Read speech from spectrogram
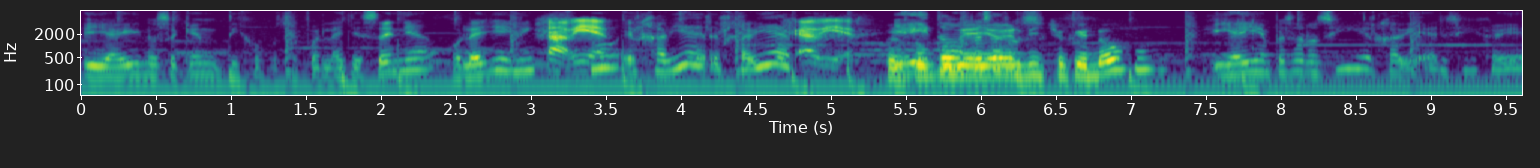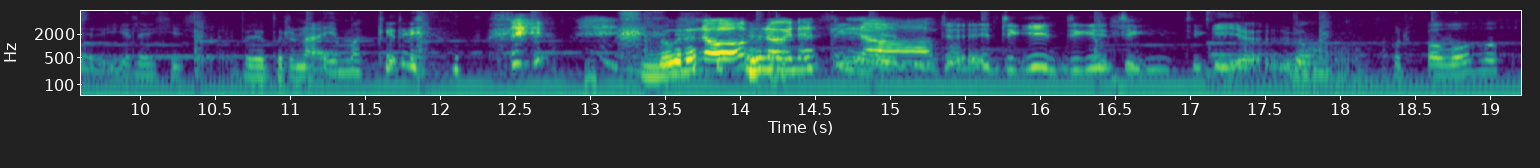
Y ahí no sé quién dijo, si fue la Yesenia o la Jenny. Javier. No, el Javier, el Javier. Javier. Pero y ahí todos empezaron- dicho que no, pues. Y ahí empezaron, sí, el Javier, sí, Javier. Y yo le dije, pero, pero nadie más quiere. No, gracias. No, no, gracias. No. Chiquillo, chiquillo, chiquillo, chiquillo. No, Por favor.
